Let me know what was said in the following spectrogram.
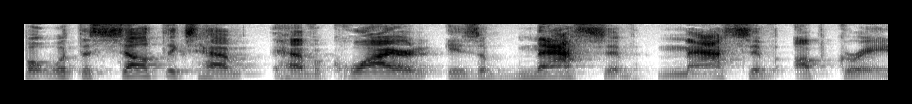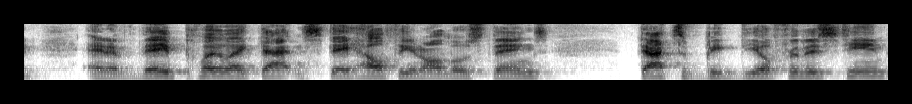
but what the Celtics have have acquired is a massive, massive upgrade. And if they play like that and stay healthy and all those things, that's a big deal for this team.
